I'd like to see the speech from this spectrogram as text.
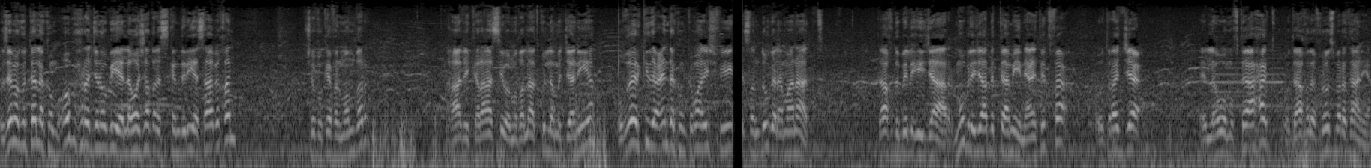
وزي ما قلت لكم أبحر الجنوبيه اللي هو شاطئ الإسكندرية سابقا. شوفوا كيف المنظر. هذه كراسي والمظلات كلها مجانية. وغير كذا عندكم كمان إيش في؟ صندوق الأمانات. تأخذه بالإيجار. مو بالإيجار بالتأمين. يعني تدفع وترجع اللي هو مفتاحك وتاخذ فلوس مرة ثانية.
